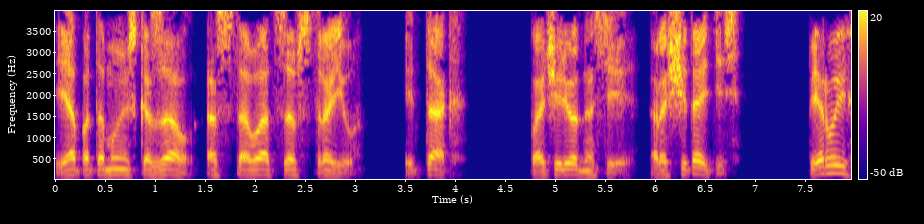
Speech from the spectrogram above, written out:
Я потому и сказал оставаться в строю. Итак, по очередности рассчитайтесь. Первый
